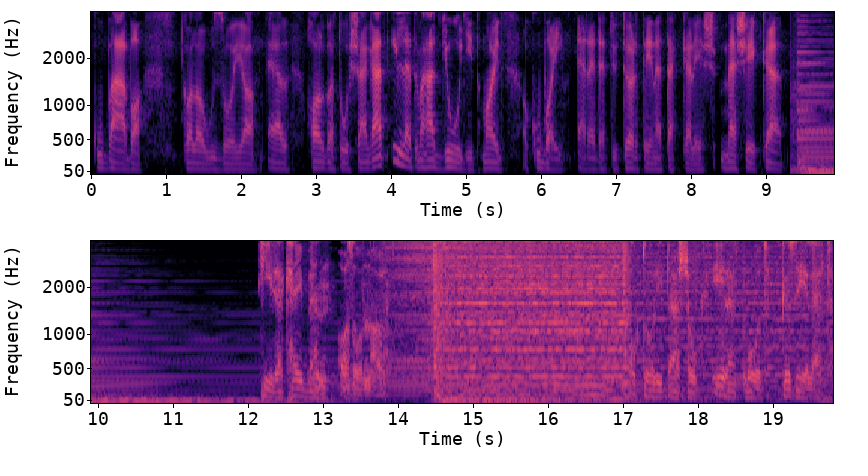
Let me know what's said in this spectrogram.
Kubába kalauzolja el hallgatóságát, illetve hát gyógyít majd a kubai eredetű történetekkel és mesékkel. Hírek helyben azonnal. Aktualitások, életmód, közélet,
